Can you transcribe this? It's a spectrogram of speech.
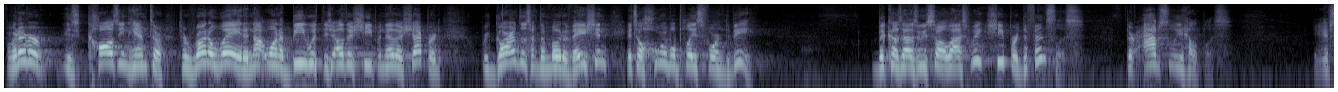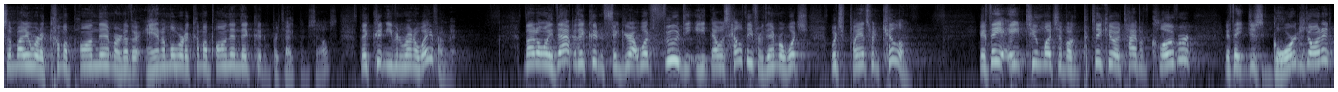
for whatever is causing him to, to run away, to not want to be with the other sheep and the other shepherd, regardless of the motivation, it's a horrible place for him to be. Because as we saw last week, sheep are defenseless, they're absolutely helpless. If somebody were to come upon them or another animal were to come upon them, they couldn't protect themselves. They couldn't even run away from it. Not only that, but they couldn't figure out what food to eat that was healthy for them or which, which plants would kill them. If they ate too much of a particular type of clover, if they just gorged on it,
